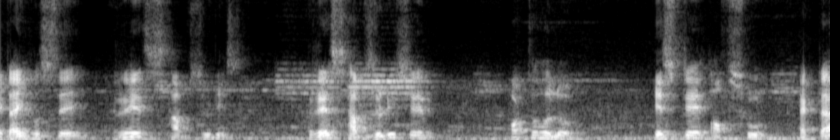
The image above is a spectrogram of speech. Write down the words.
এটাই হচ্ছে রেস সাবজুডিস রেস সাবজুডিসের অর্থ হল স্টে অফ সুট একটা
